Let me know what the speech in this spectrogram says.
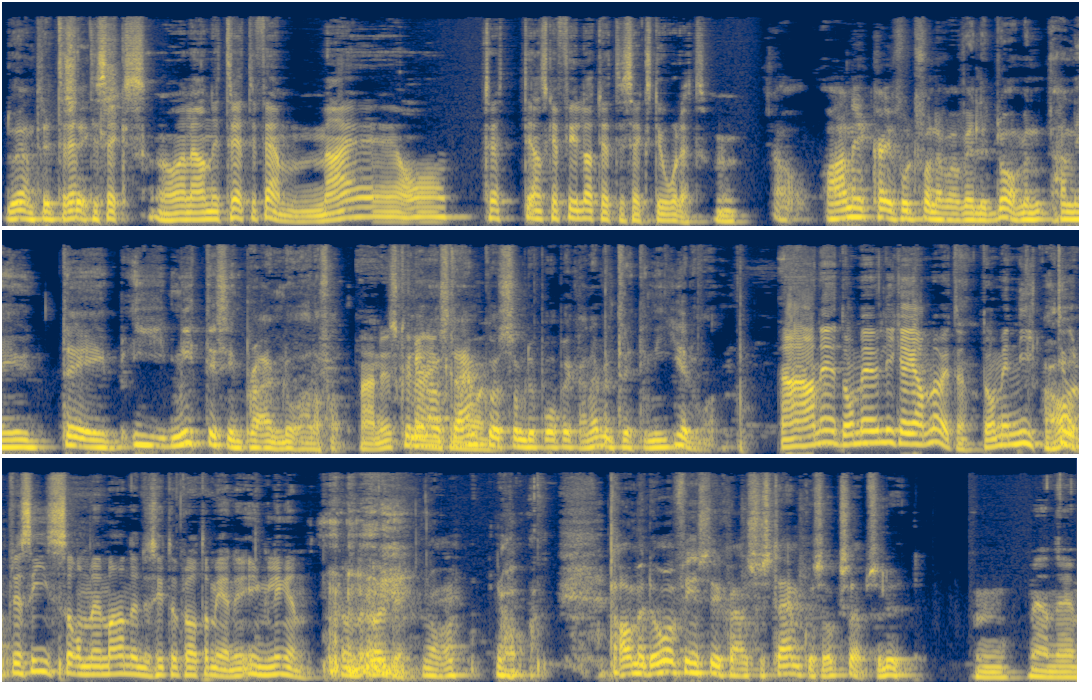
Då är han 36. 36. Ja, eller han är 35. Nej, ja, 30. Han ska fylla 36 till året. Mm. Ja, och han är, kan ju fortfarande vara väldigt bra, men han är ju inte i, i, mitt i sin prime då i alla fall. Ja, nu skulle Medan. Stamkos, som du påpekar, han är väl 39 då? Ja, han är, de är lika gamla vet du. De är 90 Ja. år, precis som mannen du sitter och pratar med, den ynglingen från Örby. Ja, ja. ja, men då finns det ju chans för Stamkos också, absolut. Men eh,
